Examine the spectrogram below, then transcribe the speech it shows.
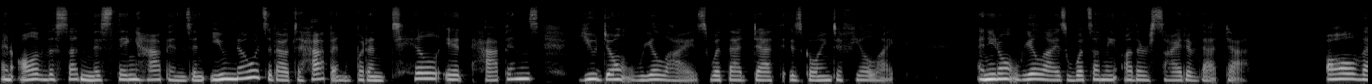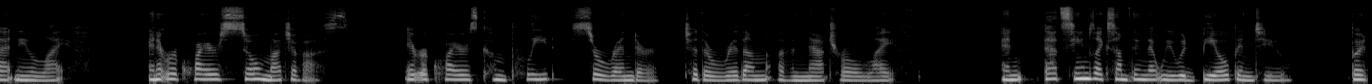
And all of a sudden, this thing happens, and you know it's about to happen. But until it happens, you don't realize what that death is going to feel like. And you don't realize what's on the other side of that death all that new life. And it requires so much of us. It requires complete surrender to the rhythm of natural life. And that seems like something that we would be open to, but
